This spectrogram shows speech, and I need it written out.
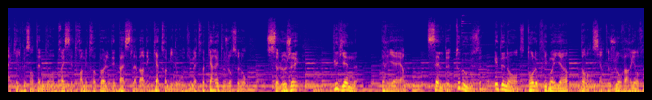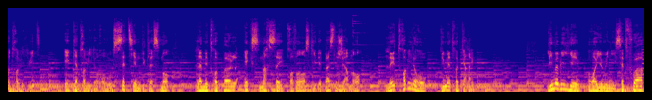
À quelques centaines d'euros près, ces trois métropoles dépassent la barre des 4000 euros du mètre carré, toujours selon Se Loger. Puis viennent derrière celles de Toulouse et de Nantes, dont le prix moyen, dans l'ancien toujours, varie entre 3008 et 4000 euros. Septième du classement, la métropole Aix-Marseille-Provence qui dépasse légèrement les 3000 euros du mètre carré. L'immobilier au Royaume-Uni, cette fois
